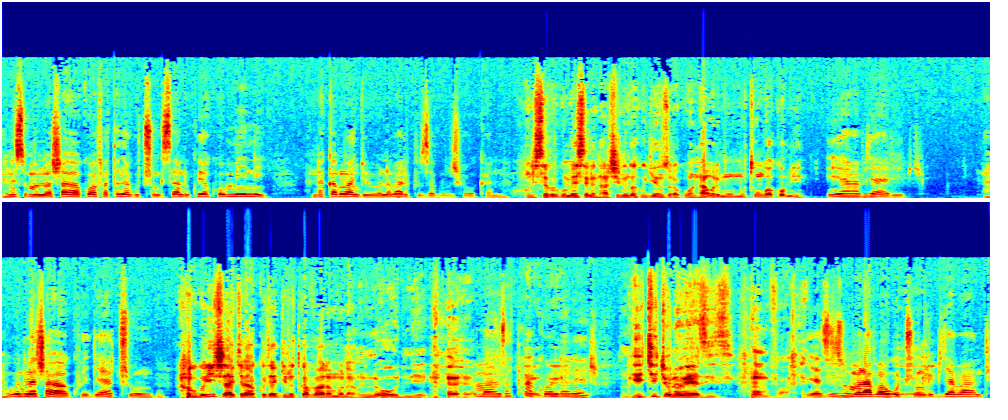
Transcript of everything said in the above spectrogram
none se umuntu washakaga ko bafatanya gucunga isanduku ya komini undi akamwangira ubona bari kuza kurushobokana ubundi se burugumeseri ntashinzwe kugenzura ku ntabure mu mutungo wa komine iyo aba byari ibyo? Naho ubundi yashakaga kujya ayacunga. Ubwo yishakira kujya agira utwo avanamo nawe none. Amanzi atakonda rero. Ngiki cyo nawe yazize? Nkumva yazize umurava wo gucunga iby'abandi.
